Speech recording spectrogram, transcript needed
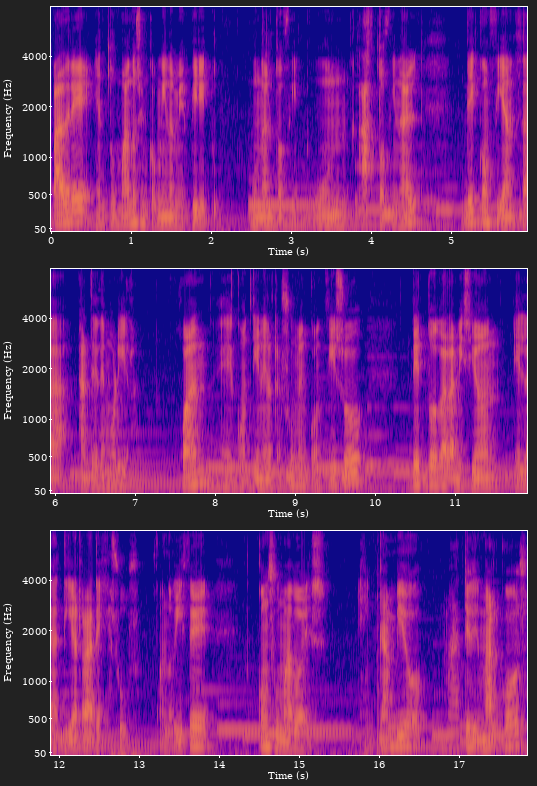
Padre, en tus manos encomiendo mi espíritu, un, acto final de confianza antes de morir. Juan eh, contiene el resumen conciso de toda la misión en la tierra de Jesús, cuando dice, consumado es. Cambio, Mateo y Marcos,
